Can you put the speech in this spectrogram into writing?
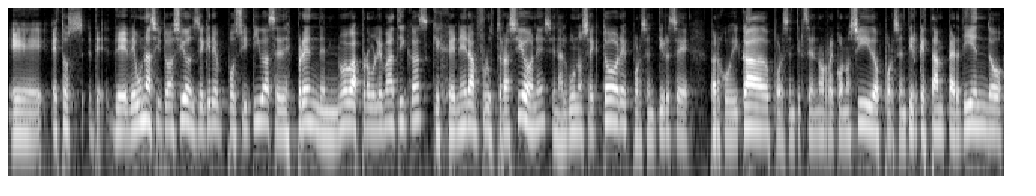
estos, de, de, una situación, se quiere positiva, se desprenden nuevas problemáticas que generan frustraciones en algunos sectores por sentirse perjudicados, por sentirse no reconocidos, por sentir que están perdiendo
